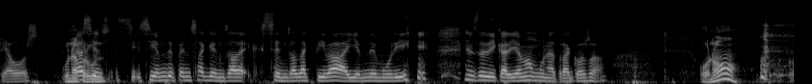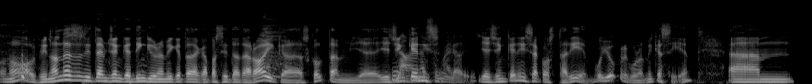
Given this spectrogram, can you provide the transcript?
Llavors, Una clar, si, pregunta- ens, si, si hem de pensar que ens ha, se'ns ha d'activar i hem de morir, ens dedicaríem a una altra cosa. O no, o no. Al final necessitem gent que tingui una miqueta de capacitat heroica. Escolta'm, hi ha, hi ha gent, No, que no ni, hi ha gent que ni s'acostaria. Jo crec que una mica sí, eh? Um,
